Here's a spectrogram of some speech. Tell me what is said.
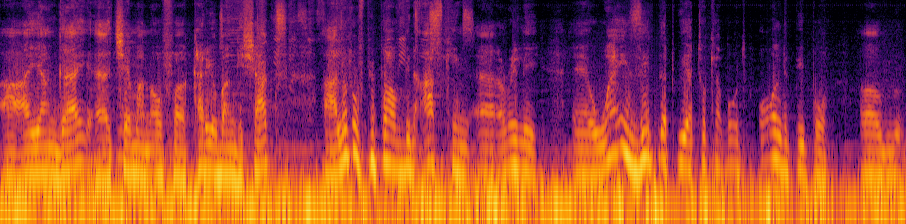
uh, a young guy, uh, chairman of uh, Kariobangi Sharks. a lot of people have been asking, uh, really, uh, why is it that we are talking about all the people? Um,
